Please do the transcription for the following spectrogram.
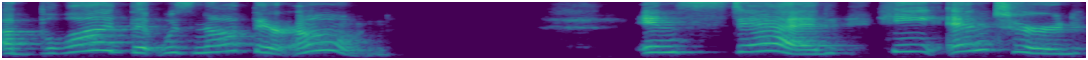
a blood that was not their own. Instead, he entered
